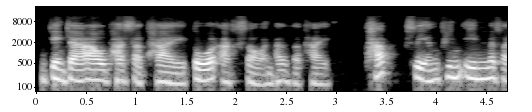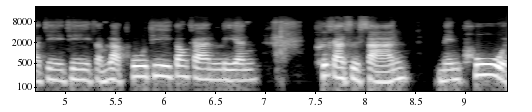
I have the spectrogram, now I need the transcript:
ครูเก่งจะเอาภาษาไทย ตัวอักษรภาษาไทย ทับเสียงพินอินภาษาจีนทีสำหรับผู้ที่ต้องการเรียนเพื่อการสื่อสารเน้นพูด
